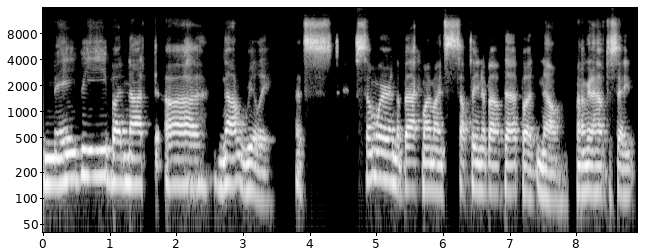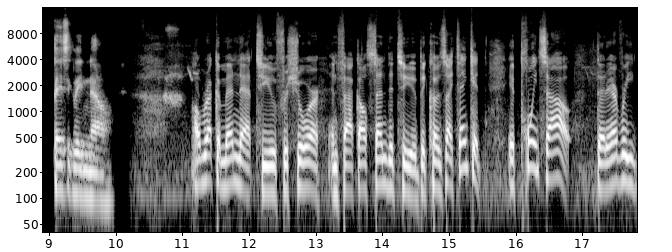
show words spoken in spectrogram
maybe, but not uh, not really. That's somewhere in the back of my mind something about that, but no, I'm going to have to say basically no. I'll recommend that to you for sure. In fact, I'll send it to you because I think it it points out that every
